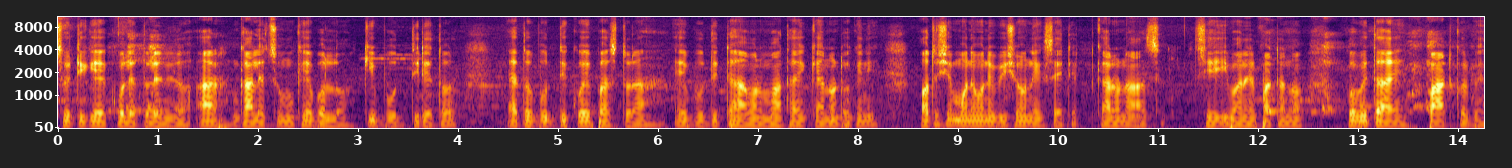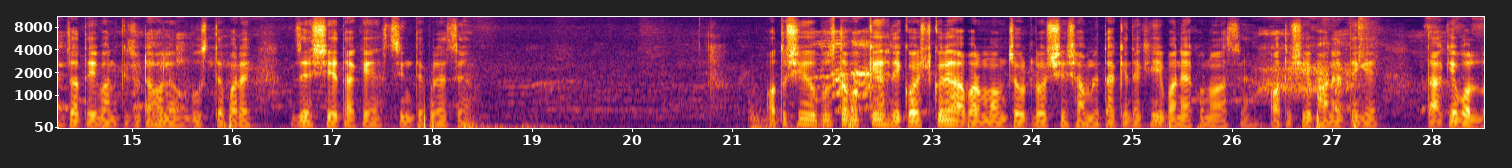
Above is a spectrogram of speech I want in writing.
সুইটিকে কোলে তুলে নিল আর গালে চুমু খেয়ে বলল, কি বুদ্ধি রে তোর? এত বুদ্ধি কই পাস তোরা? এই বুদ্ধিটা আমার মাথায় কেন ঢোকেনি? অতসী মনে মনে ভীষণ এক্সাইটেড কারণ আজ সে ইভানের পাঠানো কবিতায় পাঠ করবে, যাতে ইভান কিছুটা হলেও বুঝতে পারে যে সে তাকে চিনতে পেরেছে। অত সে উপস্থাপককে রিকোয়েস্ট করে আবার মঞ্চে উঠল, সে সামনে তাকে দেখে ইভান এখনও আছে। অত সে ভানের দিকে তাকে বলল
